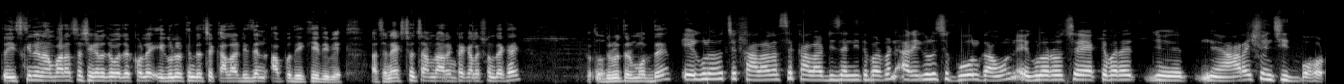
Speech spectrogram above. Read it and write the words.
তো স্ক্রিনে নাম্বার আছে সেখানে যোগাযোগ করলে এগুলোর কিন্তু হচ্ছে কালার ডিজাইন আপু দেখিয়ে দিবে। আচ্ছা নেক্সট হচ্ছে আমরা আরেকটা কালেকশন দেখাই। দ্রুতের মধ্যে? এগুলো হচ্ছে কালার আছে কালার ডিজাইন নিতে পারবেন। আর এগুলো হচ্ছে গোল গাউন এগুলোর হচ্ছে একেবারে আড়াইশো ইঞ্চি বহর।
